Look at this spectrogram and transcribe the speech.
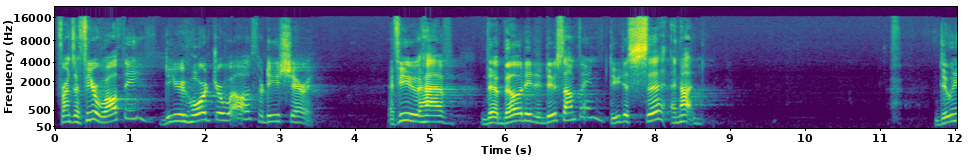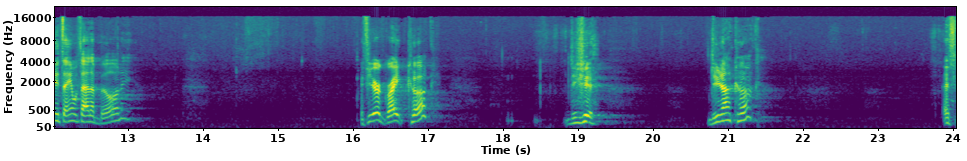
Friends, if you're wealthy, do you hoard your wealth or do you share it? If you have the ability to do something, do you just sit and not do anything with that ability? If you're a great cook, do you, do you not cook? If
